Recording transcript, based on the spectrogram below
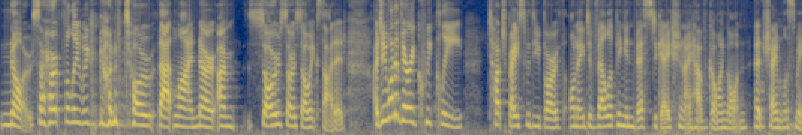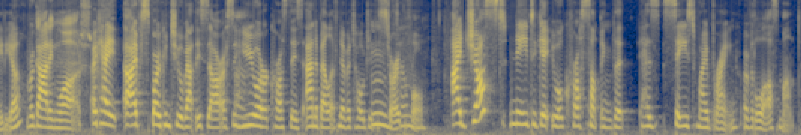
no. So hopefully we can kind of toe that line. No, I'm so, so, so excited. I do want to very quickly touch base with you both on a developing investigation I have going on at Shameless Media. Regarding what? Okay, I've spoken to you about this, Zara, so you oh. are across this. Annabelle, I've never told you this mm, story before. I just need to get you across something that has seized my brain over the last month.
